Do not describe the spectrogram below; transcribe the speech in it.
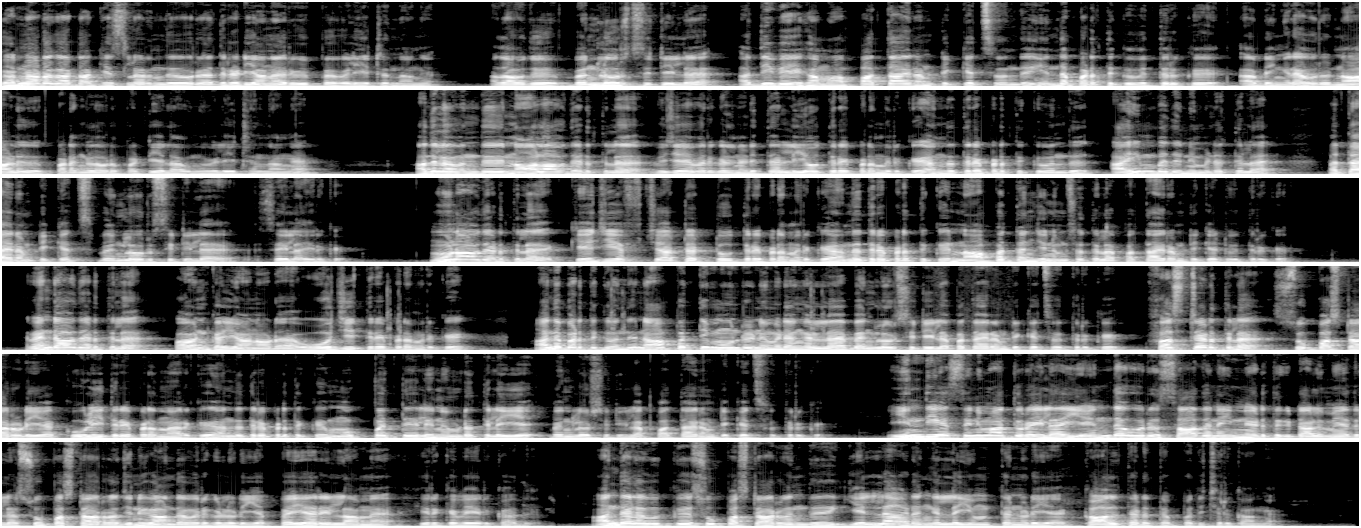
கர்நாடகா டாக்கீஸ்லேருந்து ஒரு அதிரடியான அறிவிப்பை வெளியிட்டிருந்தாங்க. அதாவது பெங்களூர் சிட்டியில் அதிவேகமாக பத்தாயிரம் டிக்கெட்ஸ் வந்து எந்த படத்துக்கு விற்றுருக்கு அப்படிங்கிற ஒரு நாலு படங்களோட பட்டியலை அவங்க வெளியிட்டிருந்தாங்க. அதில் வந்து நாலாவது இடத்துல விஜய் அவர்கள் நடித்த லியோ திரைப்படம் இருக்குது அந்த திரைப்படத்துக்கு வந்து ஐம்பது நிமிடத்தில் பத்தாயிரம் டிக்கெட்ஸ் பெங்களூர் சிட்டியில் சேல் ஆகிருக்கு மூணாவது இடத்துல கேஜிஎஃப் சாப்டர் டூ திரைப்படம் இருக்குது அந்த திரைப்படத்துக்கு நாற்பத்தஞ்சு நிமிஷத்தில் பத்தாயிரம் டிக்கெட் விற்றுருக்கு ரெண்டாவது இடத்துல பவன் கல்யாணோட ஓஜி திரைப்படம் இருக்குது அந்த படத்துக்கு வந்து நாற்பத்தி மூன்று நிமிடங்களில் பெங்களூர் சிட்டியில் பத்தாயிரம் டிக்கெட்ஸ் விற்றுருக்கு ஃபர்ஸ்ட் இடத்துல சூப்பர் ஸ்டாருடைய கூலி திரைப்படம் தான் இருக்குது அந்த திரைப்படத்துக்கு முப்பத்தேழு நிமிடத்திலேயே பெங்களூர் சிட்டியில் பத்தாயிரம் டிக்கெட்ஸ் விற்றுருக்கு இந்திய சினிமா துறையில் எந்த ஒரு சாதனைன்னு எடுத்துக்கிட்டாலுமே அதில் சூப்பர் ஸ்டார் ரஜினிகாந்த் அவர்களுடைய பெயர் இல்லாமல் இருக்கவே இருக்காது. அந்த அளவுக்கு சூப்பர் ஸ்டார் வந்து எல்லா இடங்கள்லையும் தன்னுடைய கால் தடத்தை பதிச்சிருக்காங்க.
